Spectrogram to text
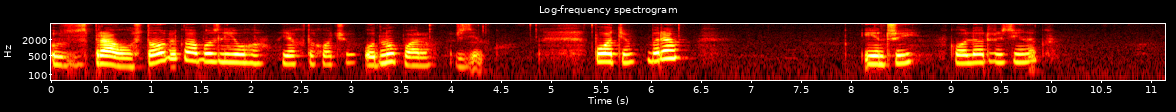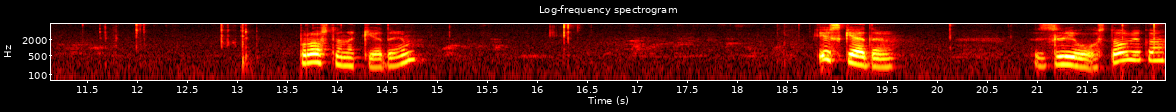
з правого стовбика або з лівого, як хто хоче, одну пару резинок. Потім беремо інший кольор резинок. Просто накидаємо і скидаємо з лівого стовбика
